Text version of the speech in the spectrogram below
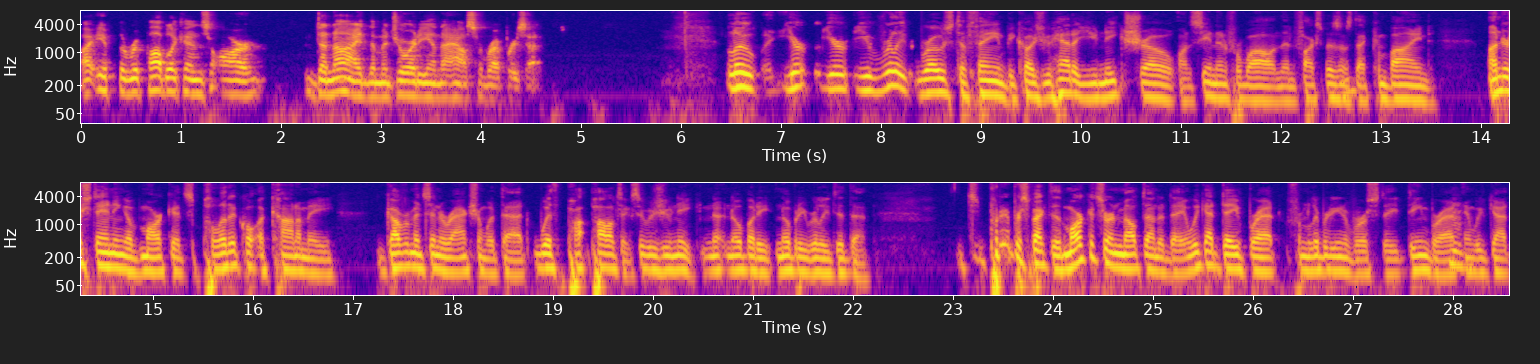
uh, if the Republicans are denied the majority in the House of Representatives. Lou, you're you're you really rose to fame because you had a unique show on CNN for a while and then Fox Business that combined understanding of markets, political economy, government's interaction with that, with po- politics. It was unique. No, nobody nobody really did that. To put it in perspective, the markets are in meltdown today, and we got Dave Brat from Liberty University, Dean Brat, mm. and we've got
